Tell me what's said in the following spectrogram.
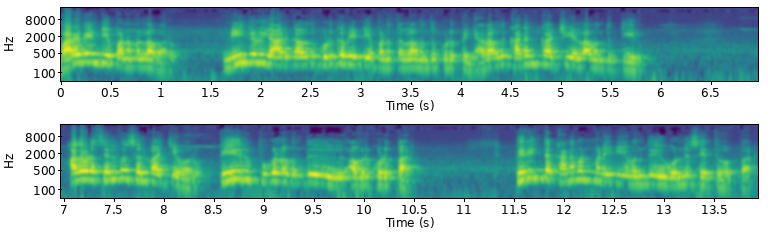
வர வேண்டிய பணமெல்லாம் வரும். நீங்களும் யாருக்காவது கொடுக்க வேண்டிய பணத்தெல்லாம் வந்து கொடுப்பீங்க. அதாவது கடன் காட்சியெல்லாம் வந்து தீரும். அதோட செல்வ செல்வாக்கியம் வரும். பேரு புகழை வந்து அவர் கொடுப்பார். பிரிந்த கணவன் மனைவியை வந்து ஒன்று சேர்த்து வைப்பார்.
